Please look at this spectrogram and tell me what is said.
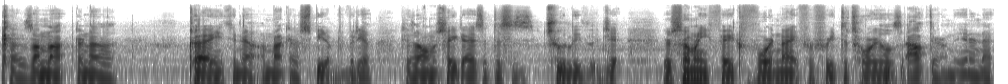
Because I'm not gonna cut anything out. I'm not gonna speed up the video. Because I want to show you guys that this is truly legit. There's so many fake Fortnite for free tutorials out there on the internet.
